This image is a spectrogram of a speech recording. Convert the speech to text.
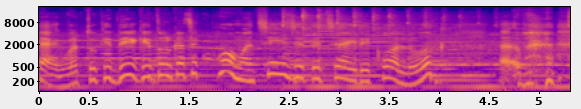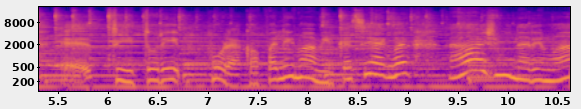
একবার তোকে দেখে তোর কাছে ক্ষমা চেয়ে যেতে চাই রে কলক। তুই তোর এই পোড়া কপালি মামির কাছে একবার আসবি না রে মা।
